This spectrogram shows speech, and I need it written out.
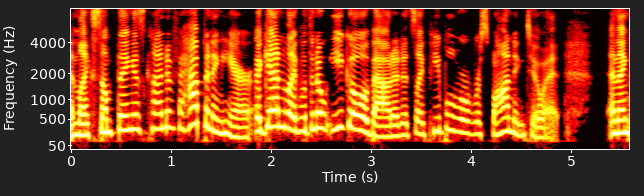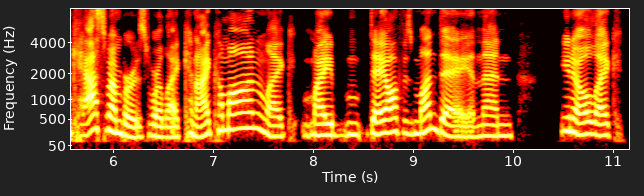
And like something is kind of happening here. Again, like with no ego about it. It's like people were responding to it. And then cast members were like, Can I come on? Like, my day off is Monday. And then, you know, like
